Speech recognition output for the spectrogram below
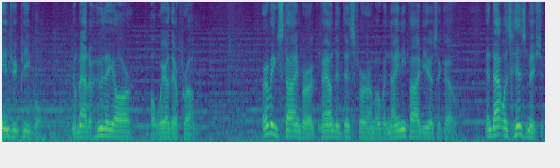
injured people, no matter who they are or where they're from. Irving Steinberg founded this firm over 95 years ago, and that was his mission,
